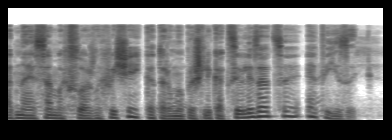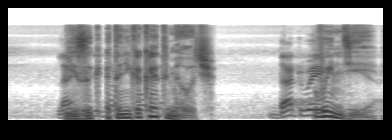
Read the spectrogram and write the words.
Одна из самых сложных вещей, к которым мы пришли как цивилизация, — это язык. Язык — это не какая-то мелочь. В Индии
